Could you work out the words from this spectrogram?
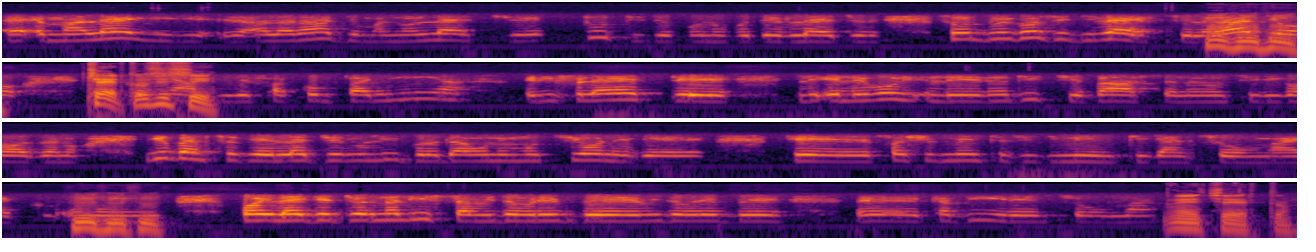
Eh, ma lei alla radio ma non legge? Tutti devono poter leggere, sono due cose diverse. La radio Certo, è sì, sì. fa compagnia, riflette, le, le vo- le notizie passano e non si ricordano. Io penso che leggere un libro dà un'emozione che, che facilmente si dimentica, insomma. Ecco. Mhm. Mm, Poi lei che è giornalista mi dovrebbe, mi dovrebbe eh, capire, insomma. Eh, certo.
